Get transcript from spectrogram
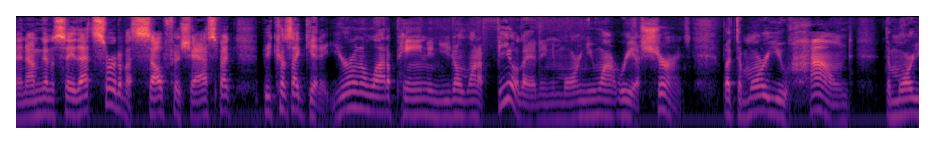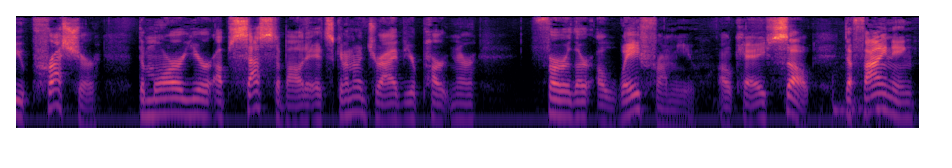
And I'm going to say that's sort of a selfish aspect because I get it. You're in a lot of pain and you don't want to feel that anymore and you want reassurance. But the more you hound, the more you pressure, the more you're obsessed about it, it's going to drive your partner further away from you. Okay, so defining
